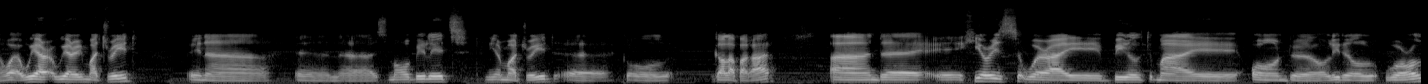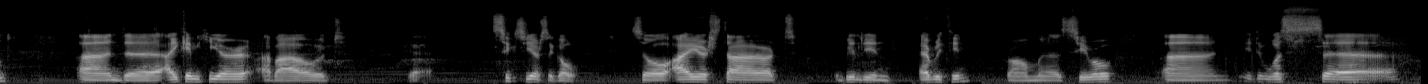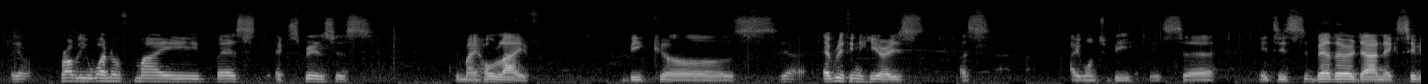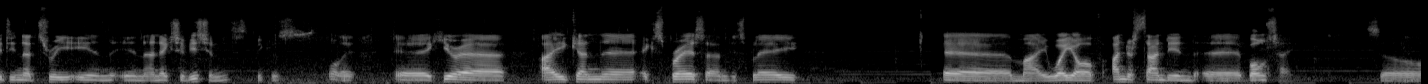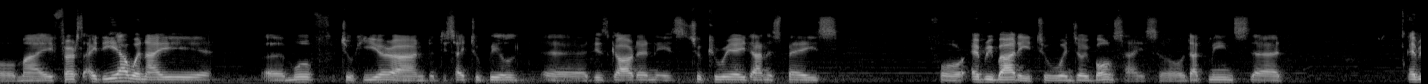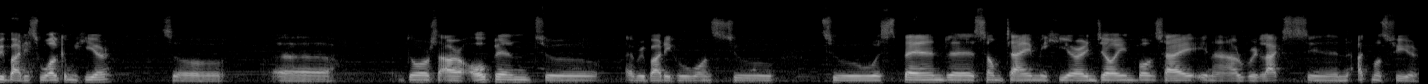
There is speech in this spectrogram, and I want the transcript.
uh, we are we are in Madrid, in a, in a small village near Madrid uh, called Galapagar, and uh, here is where I built my own little world, and I came here about six years ago. So I start building everything from uh, zero, and it was uh, you know, probably one of my best experiences in my whole life because yeah, everything here is as I want to be. It's uh, it is better than exhibiting a tree in, in an exhibition because well, uh, uh, here uh, I can uh, express and display uh, my way of understanding bonsai. So my first idea when I uh, moved to here and decide to build uh, this garden is to create a space for everybody to enjoy bonsai. So that means that everybody's welcome here. So uh, doors are open to everybody who wants to to spend uh, some time here enjoying bonsai in a relaxing atmosphere.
